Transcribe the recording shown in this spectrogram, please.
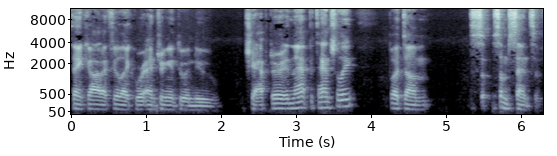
Thank God. I feel like we're entering into a new chapter in that potentially. But um, s some sense of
